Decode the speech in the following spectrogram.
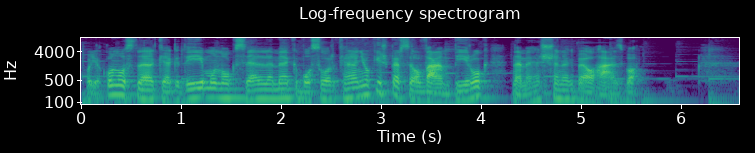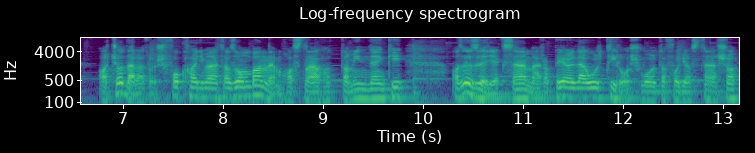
hogy a konosz lelkek, démonok, szellemek, boszorkányok és persze a vámpírok nem ehessenek be a házba. A csodálatos fokhagymát azonban nem használhatta mindenki, az özvegyek számára például tilos volt a fogyasztása,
